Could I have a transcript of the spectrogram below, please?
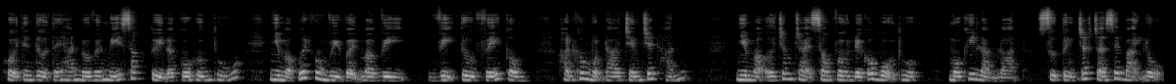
Hội thiên tử thấy hắn đối với Mỹ sắc tùy là cô hứng thú, nhưng mà quyết không vì vậy mà vì vị từ phế công, hắn không một đao chém chết hắn. Nhưng mà ở trong trại song phương đều có bộ thuộc, một khi làm loạn, sự tình chắc chắn sẽ bại lộ.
